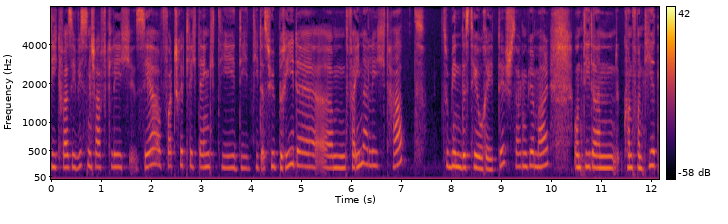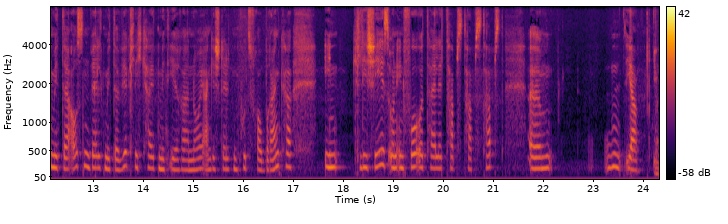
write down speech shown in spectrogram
die quasi wissenschaftlich sehr fortschrittlich denkt, die, die, die das Hybride ähm, verinnerlicht hat zumindest theoretisch, sagen wir mal, und die dann konfrontiert mit der Außenwelt, mit der Wirklichkeit, mit ihrer neu angestellten Putzfrau Branca in Klischees und in Vorurteile tapst, tapst, tapst. Ähm, ja. Im,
